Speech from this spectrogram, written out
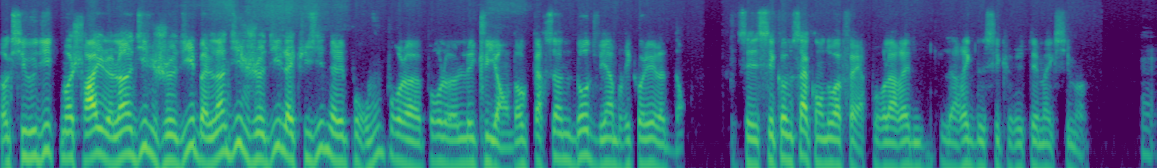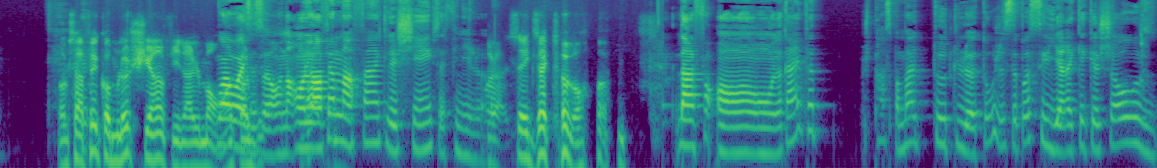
Donc, si vous dites, moi, je travaille le lundi, le jeudi, ben, lundi, le jeudi, la cuisine, elle est pour vous, pour, le- pour le- les clients. Donc, personne d'autre vient bricoler là-dedans. C'est c'est comme ça qu'on doit faire pour la règle, la règle de sécurité maximum. Donc, ça fait comme le chien, finalement. Ouais, hein, ouais, quand c'est le- ça. On, on l'enferme l'enfant avec le chien, puis ça finit là. Voilà, c'est exactement. Dans le fond, on, on a quand même fait, je pense, pas mal tout le tour. Je sais pas s'il y aurait quelque chose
